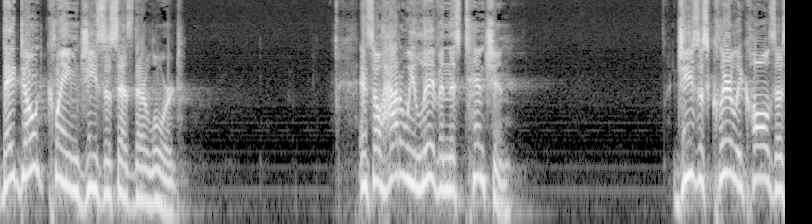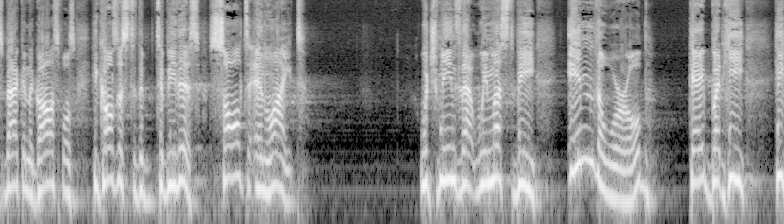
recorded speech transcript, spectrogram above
They don't claim Jesus as their Lord. And so, how do we live in this tension? Jesus clearly calls us back in the Gospels, he calls us to, the, to be this salt and light, which means that we must be in the world, okay, but he, he,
